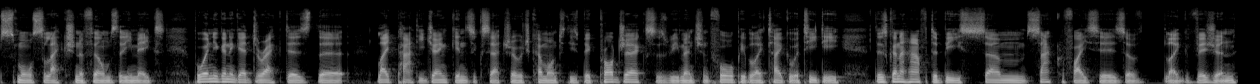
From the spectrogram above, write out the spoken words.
small selection of films that he makes. But when you're going to get directors that like Patty Jenkins, etc., which come onto these big projects, as we mentioned before, people like Taika Waititi, there's going to have to be some sacrifices of like vision.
